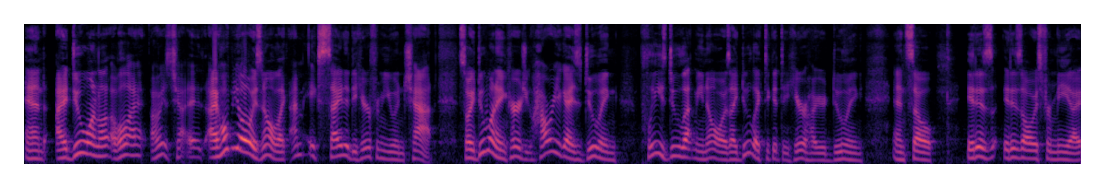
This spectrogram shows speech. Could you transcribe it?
And I do want to, well, I always chat. I hope you always know, like, I'm excited to hear from you in chat. So I do want to encourage you. How are you guys doing? Please do let me know, as I do like to get to hear how you're doing. And so it is it is always for me. I,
